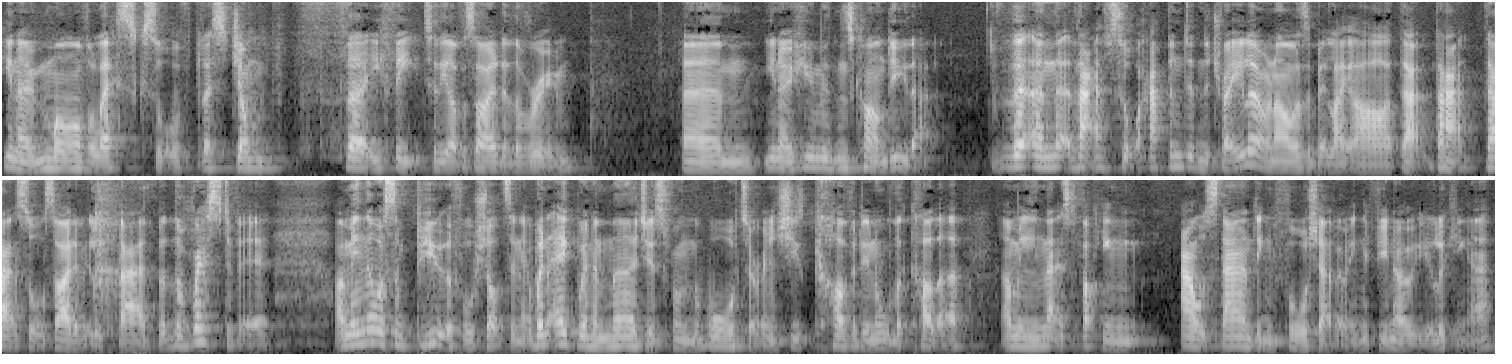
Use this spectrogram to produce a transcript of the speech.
you know Marvel esque sort of let's jump thirty feet to the other side of the room. Um, you know, humans can't do that. The, and that, that sort of happened in the trailer, and I was a bit like, ah, that that that sort of side of it looked bad. But the rest of it, I mean, there were some beautiful shots in it. When Egwene emerges from the water and she's covered in all the color, I mean, that's fucking outstanding foreshadowing if you know what you're looking at.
